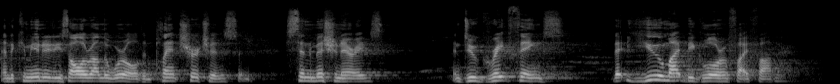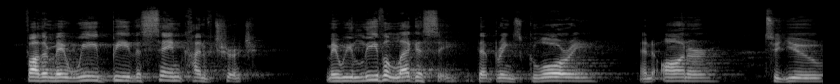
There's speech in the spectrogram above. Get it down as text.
and to communities all around the world and plant churches and send missionaries and do great things that you might be glorified, Father. Father, may we be the same kind of church May we leave a legacy that brings glory and honor to you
